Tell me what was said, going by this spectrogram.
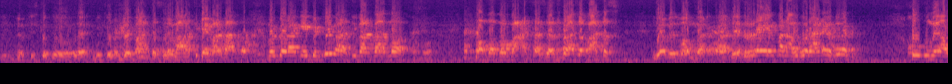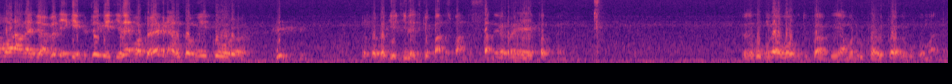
nggak bisa boleh, betul rodo pantas. Lo malah tiga manfaat, mereka rakyat gede malah dimanfaat no. Apa-apa pantas, masuk pantas. Jawab bom dia terus repot ukurannya hukumnya Allah oleh jawab ya kayak gede kayak cilik modalnya kena hukum itu terus bapak kayak cilik juga pantas-pantasan ya repot. Lalu hukumnya Allah itu bagus, yang merubah-rubah ke hukum itu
